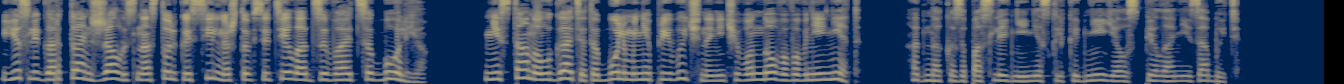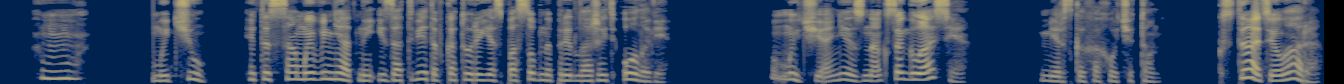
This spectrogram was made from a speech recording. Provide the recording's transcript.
Если гортань сжалась настолько сильно, что все тело отзывается болью? Не стану лгать, эта боль мне привычна, ничего нового в ней нет. Однако за последние несколько дней я успела о ней забыть. Хм. Мычу. Это самый внятный из ответов, которые я способна предложить Олове. Мычание – знак согласия. Мерзко хохочет он. Кстати, Лара,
